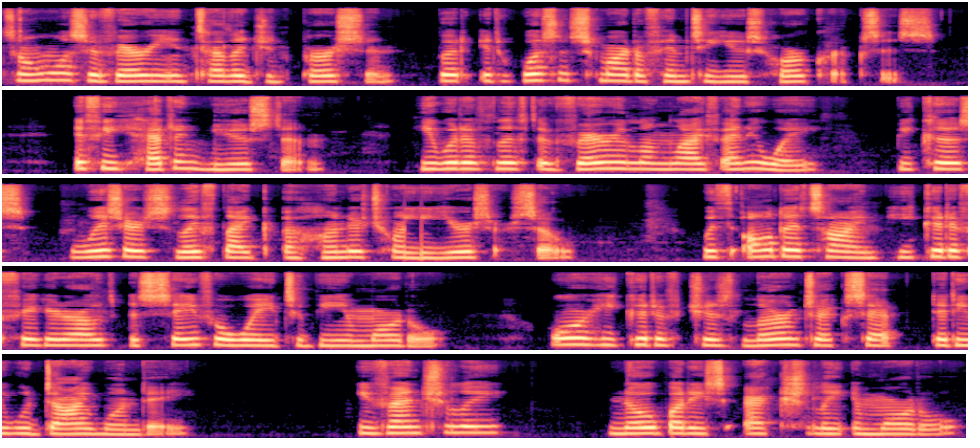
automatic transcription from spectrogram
Tom was a very intelligent person, but it wasn't smart of him to use Horcruxes. If he hadn't used them, he would have lived a very long life anyway, because wizards live like 120 years or so. With all that time, he could have figured out a safer way to be immortal, or he could have just learned to accept that he would die one day. Eventually, nobody's actually immortal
